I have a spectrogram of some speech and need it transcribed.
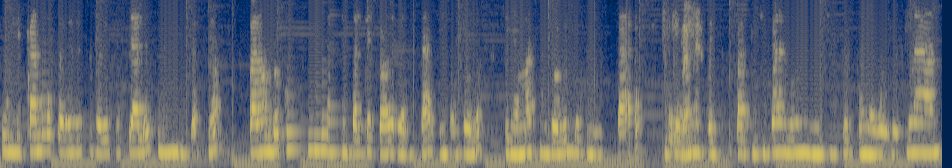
publicando a través de sus redes sociales una invitación para un documental que acaba de realizar en Santolo, se llama Santolo el documental, y que bueno, pues participan algunos municipios como Huehuetlán,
